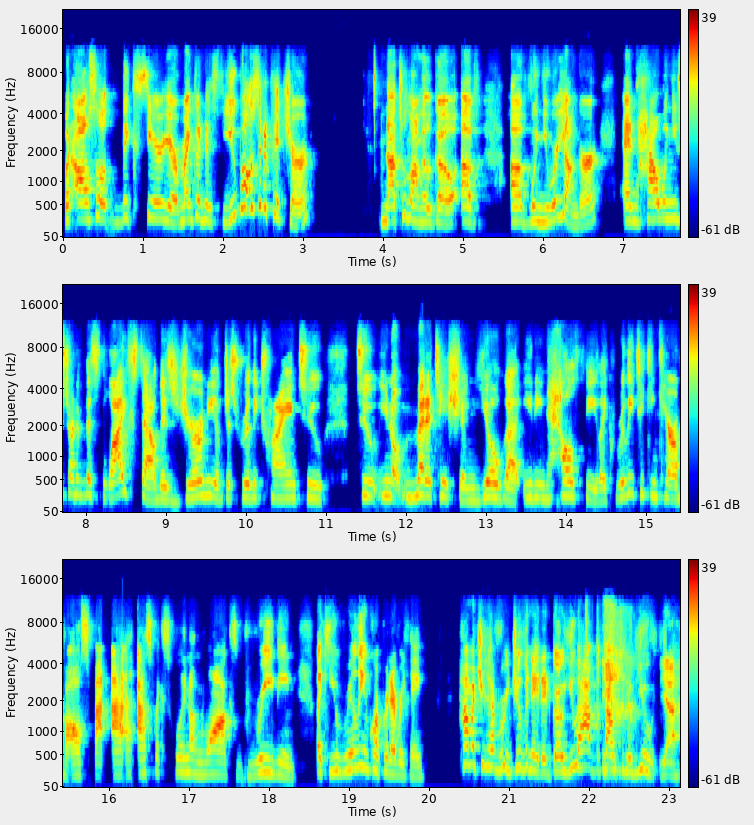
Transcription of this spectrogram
but also the exterior. My goodness, you posted a picture not too long ago of of when you were younger and how when you started this lifestyle this journey of just really trying to to you know meditation yoga eating healthy like really taking care of all spa- aspects going on walks breathing like you really incorporate everything how much you have rejuvenated girl you have the fountain of youth yeah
